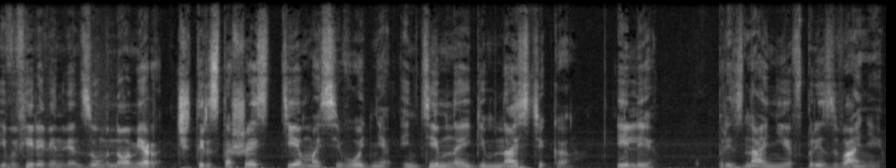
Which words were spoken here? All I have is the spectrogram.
И в эфире Винвинзум номер 406. Тема сегодня «Интимная гимнастика» или «Признание в призвании»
